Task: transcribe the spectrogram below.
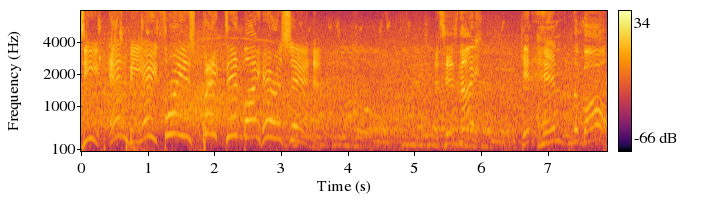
deep, NBA three is baked in by Harrison. It's his night. Get him the ball.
